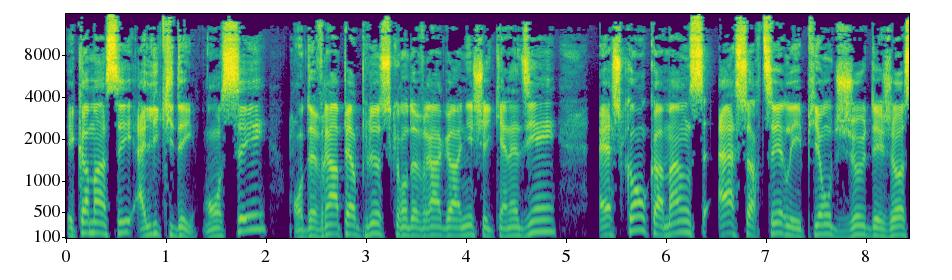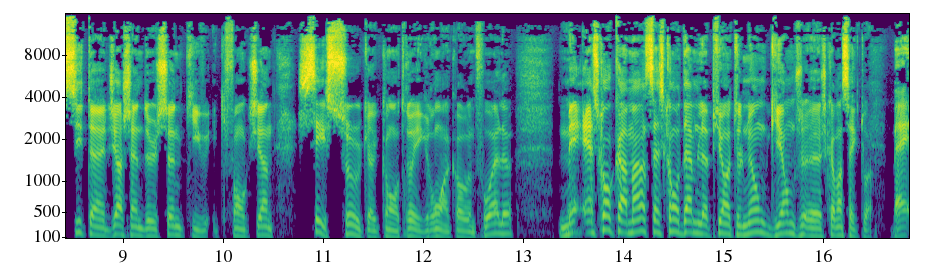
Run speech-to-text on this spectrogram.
et commencer à liquider? On sait, on devrait en perdre plus qu'on devrait en gagner chez le Canadien. Est-ce qu'on commence à sortir les pions du jeu déjà? Si tu as un Josh Anderson qui, fonctionne, c'est sûr que le contrat est gros encore une fois. Là. Mais est-ce qu'on commence? Est-ce qu'on dame le pion à tout le monde? Guillaume, je, commence avec toi. Ben,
